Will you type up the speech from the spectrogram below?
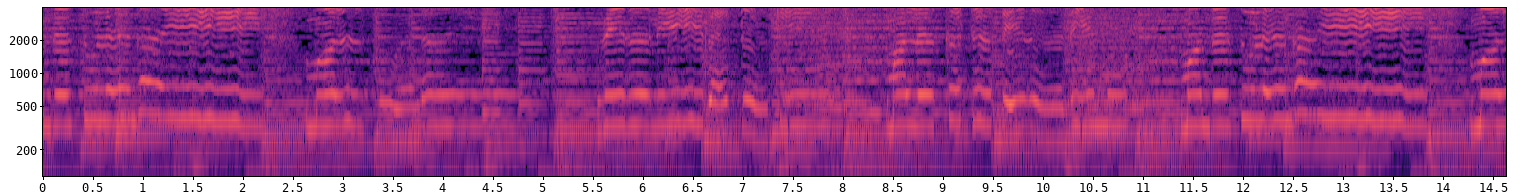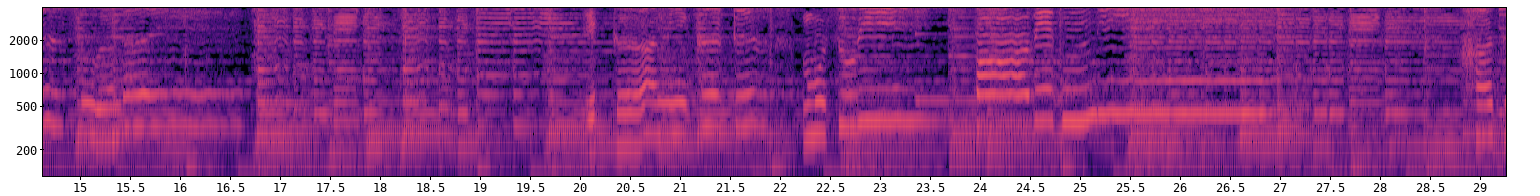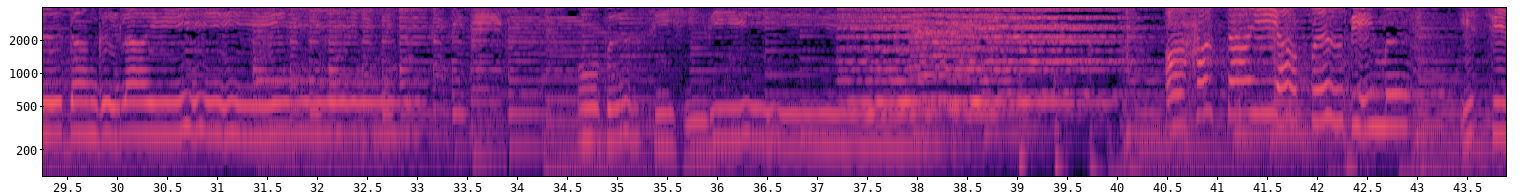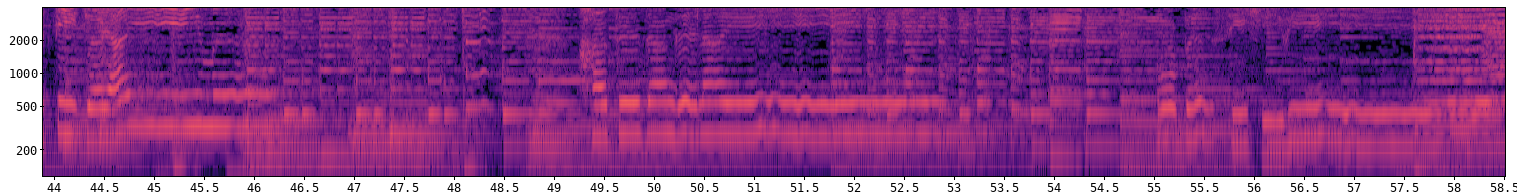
මන්ද සුළඟයි මල් සුවඳයි. විරලි රැටකේ මලකට පෙරලෙමු මන්ද සුළඟයි මල් සුවඳයි. එක අනිකට මුසු වී හද දඟලයි. ඔබ සිහිවි. අහසයි අප බිම ඉසිති ජයයිම. හද දඟලයි. ඔබ සිහිවි.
